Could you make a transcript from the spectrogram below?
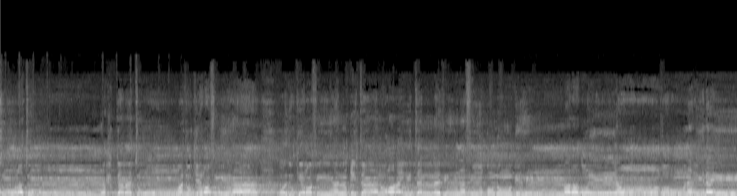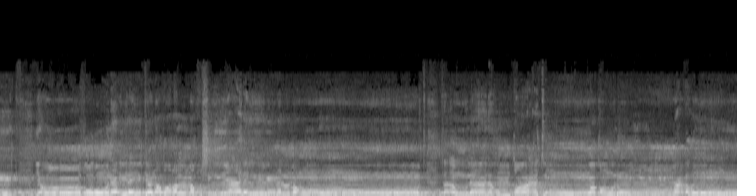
سورة محكمة وذكر فيها وذكر فيها القتال رأيت الذين في قلوبهم مرض ينظرون إليك ينظرون إليك نظر المغشي عليه من الموت فأولى لهم طاعة وقول معروف.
